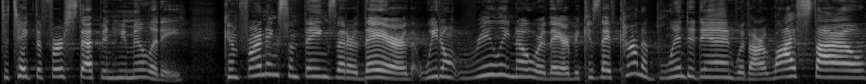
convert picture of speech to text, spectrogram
to take the first step in humility. Confronting some things that are there that we don't really know are there because they've kind of blended in with our lifestyle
